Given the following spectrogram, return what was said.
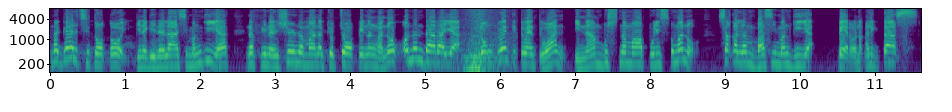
Nagalit si Totoy, pinaginalaan si Manggiyat na financier naman nagchochope ng manok o ng daraya. Noong 2021, inambus ng mga pulis umano sa Kalamba si Manggiya pero nakaligtas.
